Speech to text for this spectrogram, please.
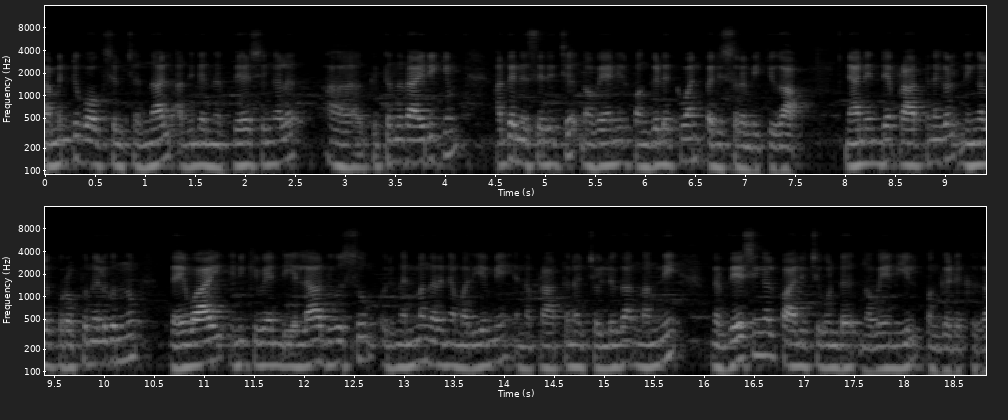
കമന്റ് ബോക്സിൽ ചെന്നാൽ അതിന്റെ നിർദ്ദേശങ്ങൾ കിട്ടുന്നതായിരിക്കും. അതനുസരിച്ച് നൊവേനയിൽ പങ്കെടുക്കുവാൻ പരിശ്രമിക്കുക. ഞാൻ എന്റെ പ്രാർത്ഥനകൾ നിങ്ങൾക്ക് ഉറപ്പു നൽകുന്നു. ദയവായി എനിക്ക് വേണ്ടി എല്ലാ ദിവസവും ഒരു നന്മ നിറഞ്ഞ മറിയമ്മേ എന്ന പ്രാർത്ഥന ചൊല്ലുക. നന്ദി. നിർദ്ദേശങ്ങൾ പാലിച്ചുകൊണ്ട് നൊവേനയിൽ പങ്കെടുക്കുക.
